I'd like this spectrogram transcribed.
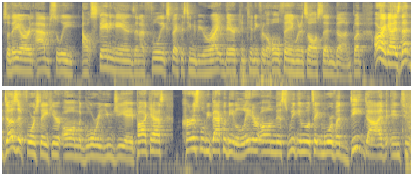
So they are in absolutely outstanding hands, and I fully expect this team to be right there contending for the whole thing when it's all said and done. But all right, guys, that does it for us today here on the Glory UGA podcast. Curtis will be back with me later on this week, and we will take more of a deep dive into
